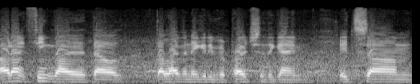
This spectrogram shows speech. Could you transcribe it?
I don't think they, they'll they'll have a negative approach to the game. It's um,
